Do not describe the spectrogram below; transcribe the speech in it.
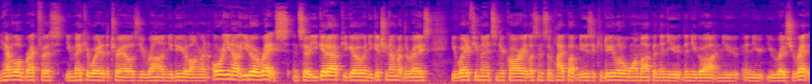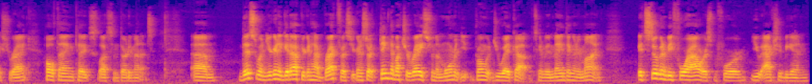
you have a little breakfast, you make your way to the trails, you run, you do your long run, or you know, you do a race. And so you get up, you go and you get your number at the race. You wait a few minutes in your car, you listen to some hype up music, you do your little warm up, and then you then you go out and you and you you race your race. Right, whole thing takes less than thirty minutes. Um, this one, you're going to get up, you're going to have breakfast, you're going to start thinking about your race from the moment you, from moment you wake up. It's going to be the main thing on your mind. It's still going to be four hours before you actually begin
